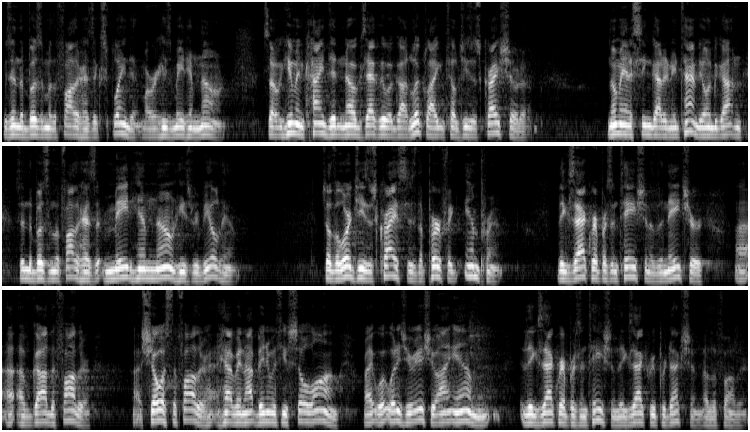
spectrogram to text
who's in the bosom of the Father has explained him, or he's made him known. So humankind didn't know exactly what God looked like until Jesus Christ showed up. No man has seen God at any time. The only begotten is in the bosom of the Father has it made him known. He's revealed him. So the Lord Jesus Christ is the perfect imprint, the exact representation of the nature uh, of God the Father. Uh, show us the Father. Have I not been with you so long? Right? What, what is your issue? I am the exact representation, the exact reproduction of the Father.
